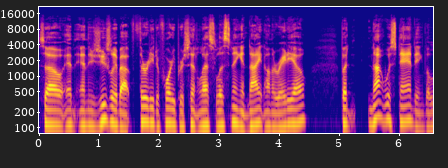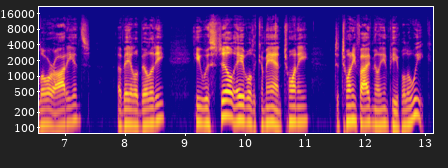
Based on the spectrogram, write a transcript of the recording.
So, and, and there's usually about 30 to 40% less listening at night on the radio. But notwithstanding the lower audience availability, he was still able to command 20 to 25 million people a week.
